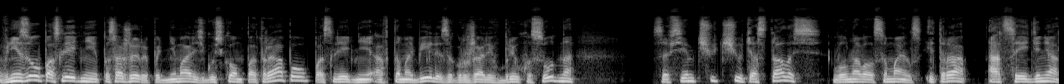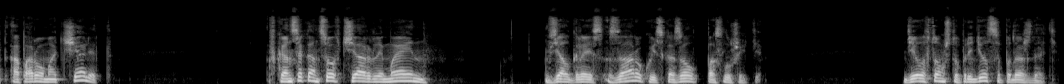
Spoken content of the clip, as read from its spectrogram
Внизу последние пассажиры поднимались гуськом по трапу, последние автомобили загружали в брюхо судна — Совсем чуть-чуть осталось, — волновался Майлз, — и трап отсоединят, а паром отчалит. В конце концов Чарли Мэйн взял Грейс за руку и сказал, — послушайте, дело в том, что придется подождать.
